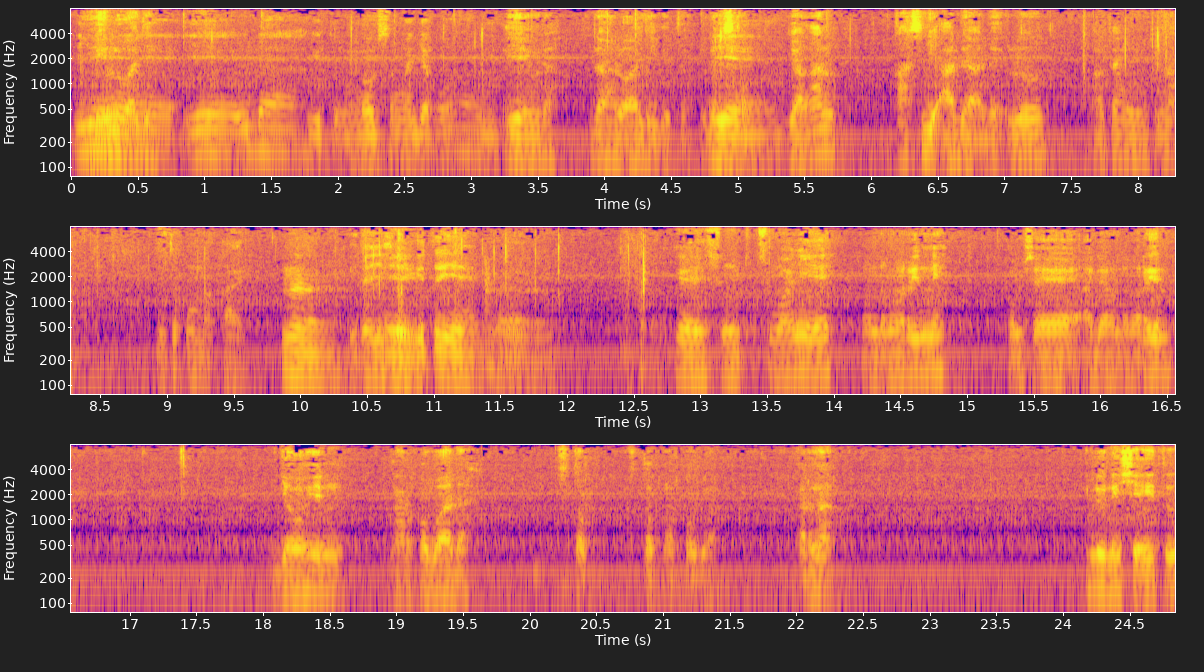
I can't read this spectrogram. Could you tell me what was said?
Iya dulu aja. iya udah gitu. Nggak usah ngajak orang gitu. Iya udah. Udah lo aja gitu. Udah Iya. stop. Jangan kasih adik-adik lu atau yang belum kena untuk memakai. Nah Gitu aja iya sih. gitu ya. Nah, oke untuk semuanya ya yang dengerin nih. Kalau misalnya ada yang dengerin jauhin narkoba dah. Stop stop narkoba. Karena Indonesia itu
